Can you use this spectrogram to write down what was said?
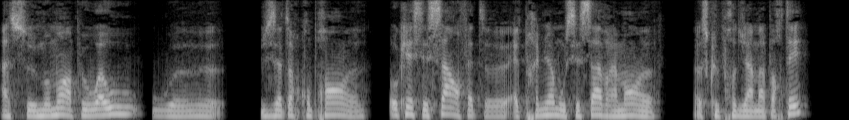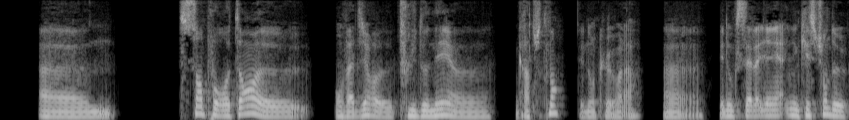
à ce moment un peu waouh où euh, l'utilisateur comprend ok c'est ça en fait être premium ou c'est ça vraiment ce que le produit a à m'apporter, sans pour autant on va dire tout lui donner gratuitement. Et donc voilà. et donc il y a une question de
